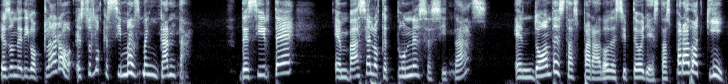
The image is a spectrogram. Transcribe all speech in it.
es donde digo, claro, esto es lo que sí más me encanta. Decirte en base a lo que tú necesitas, en dónde estás parado, decirte, oye, estás parado aquí.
